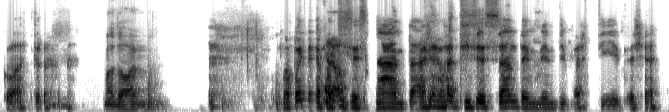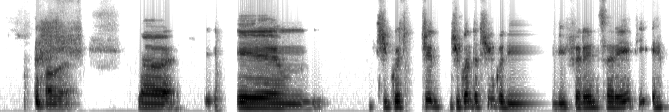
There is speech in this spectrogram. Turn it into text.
4. Madonna. Ma poi ne ha fatti 60, ne ha fatti 60 in 20 partite, cioè. Vabbè. Vabbè. Ehm, 500 55 di differenza reti e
